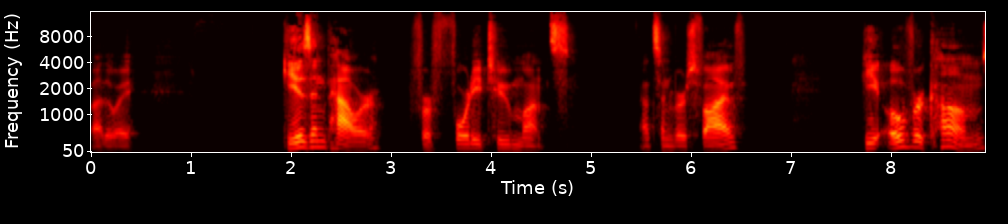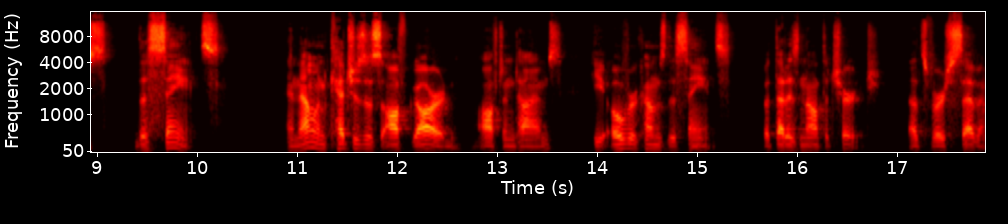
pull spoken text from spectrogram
by the way. He is in power for 42 months. That's in verse 5. He overcomes the saints. And that one catches us off guard oftentimes. He overcomes the saints, but that is not the church. That's verse 7.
